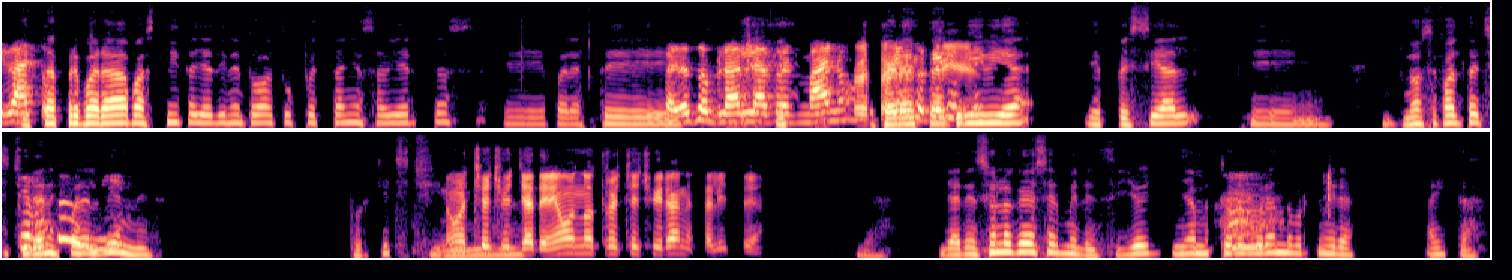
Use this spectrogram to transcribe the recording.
¿Estás preparada, Pastita? ¿Ya tiene todas tus pestañas abiertas eh, para este... Para soplarle a tu hermano. para esta trivia especial. Eh, no hace falta chichiranes para el viernes. ¿Por qué chichiranes? No, Checho, ya tenemos nuestro Checho Irán, está listo ya. Ya. Ya, atención lo que voy a hacer, miren, si yo ya me estoy regulando porque mira, ahí está.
